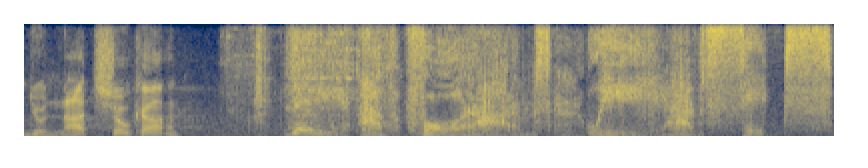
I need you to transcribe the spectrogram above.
you're not Shokan? They have four arms. We have six.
